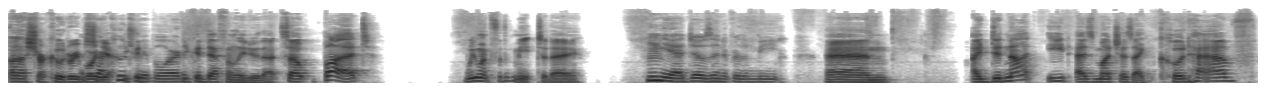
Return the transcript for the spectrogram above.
uh, charcuterie board. yeah, you charcuterie could, board. You could definitely do that. So, but we went for the meat today. yeah, Joe's in it for the meat. and I did not eat as much as I could have,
